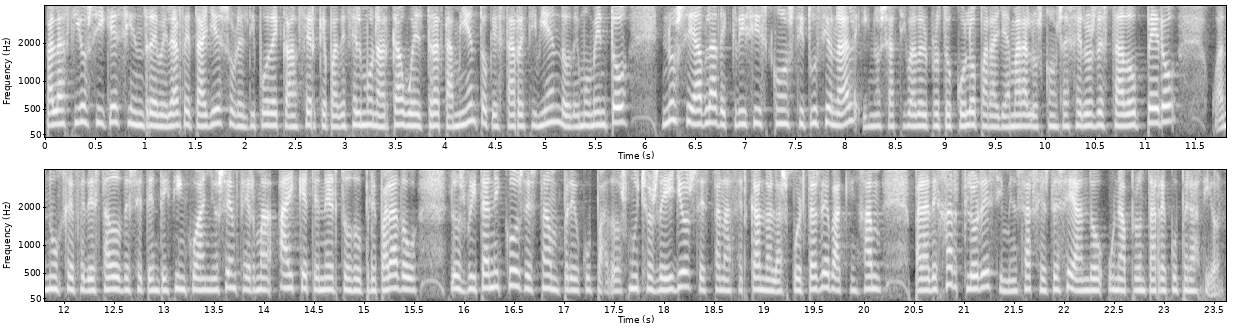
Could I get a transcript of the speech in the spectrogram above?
Palacio sigue sin revelar detalles sobre el tipo de cáncer que padece el monarca o el tratamiento que está recibiendo. De momento no se habla de crisis constitucional y no se ha activado el protocolo para llamar a los consejeros de Estado, pero cuando un jefe de Estado de 75 años se enferma hay que tener tener todo preparado. Los británicos están preocupados. Muchos de ellos se están acercando a las puertas de Buckingham para dejar flores y mensajes deseando una pronta recuperación.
